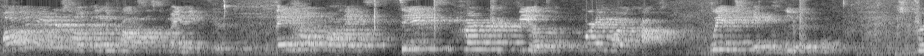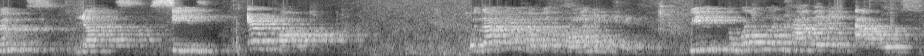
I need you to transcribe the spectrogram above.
Pollinators help in the process of making food. They help pollinate 600 fields of 41 crops, which include fruits, nuts, seeds, and coffee. Without their help with pollination, we, the world wouldn't have any apples,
